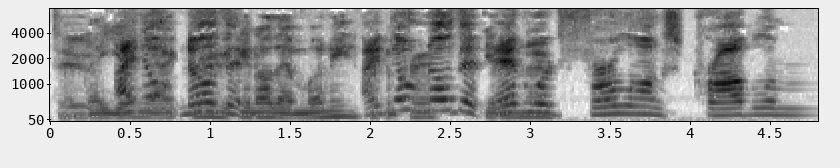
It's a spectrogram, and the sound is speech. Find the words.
dude! that I don't know that. get all that money. I don't know that get in there. Edward Furlong's problems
